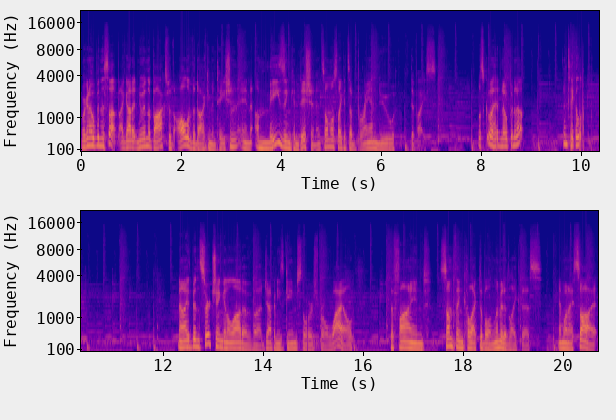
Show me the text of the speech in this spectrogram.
We're going to open this up. I got it new in the box with all of the documentation in amazing condition. It's almost like it's a brand new device. Let's go ahead and open it up and take a look. Now, I'd been searching in a lot of uh, Japanese game stores for a while to find something collectible and limited like this, and when I saw it,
